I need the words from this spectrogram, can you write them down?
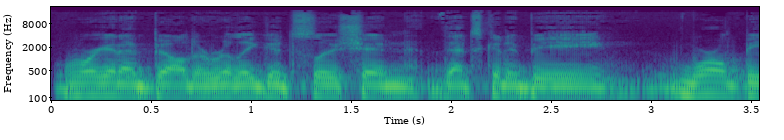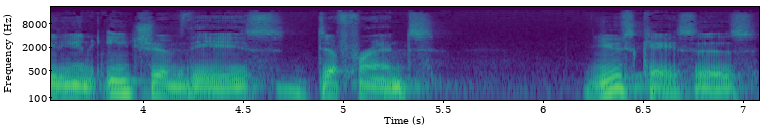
we're going to build a really good solution that's going to be world beating in each of these different use cases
